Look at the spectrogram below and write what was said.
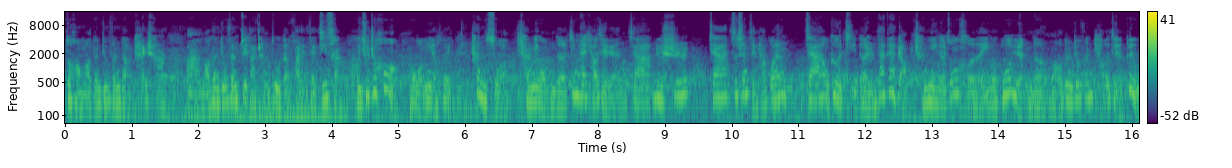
做好矛盾纠纷的排查，把矛盾纠纷最大程度的化解在基层。回去之后，我们也会探索成立我们的金牌调解员加律师。加资深检察官，加各级的人大代表，成立一个综合的一个多元的矛盾纠纷调解队伍，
